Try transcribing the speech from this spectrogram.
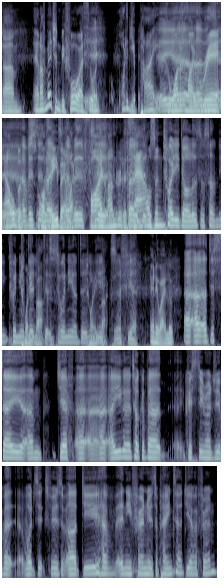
Um, and I've mentioned before, I thought. What did you pay for one of my rare uh, albums off like, eBay? Like was, uh, 500, a for the 1000 twenty dollars or something, twenty or 20 30, bucks. twenty or thirty. 20 yeah. bucks. Yes, yeah. Anyway, look, Uh, I- I'll just say, um, Geoff, uh, uh, are you going to talk about uh, Christine Roger about what's the experience of art? Do you have any friend who's a painter? Do you have a friend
